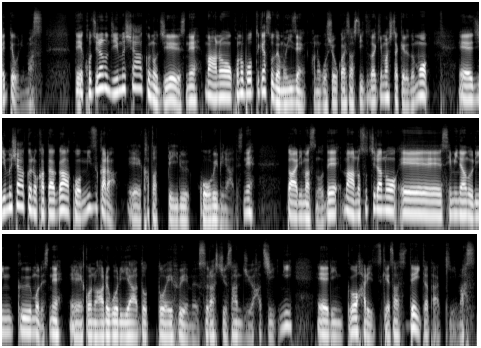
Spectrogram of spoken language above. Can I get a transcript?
えております。で、こちらの Gymshark の事例ですね、まあ、あの、このポッドキャストでも以前あのご紹介させていただきましたけれども、えー、 Gymshark の方がこう自ら、え、語っているこうウェビナーですね。がありますので、まあ、あの、そちらの、えー、セミナーのリンクもですね、えー、このアルゴリア .fm スラッシュ38に、えー、リンクを貼り付けさせていただきます。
